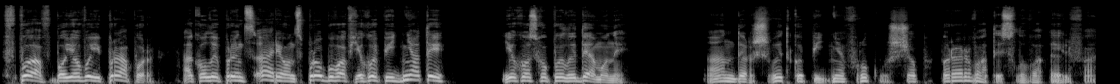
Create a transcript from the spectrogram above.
Впав бойовий прапор, а коли принц Аріон спробував його підняти, його схопили демони. Андер швидко підняв руку, щоб перервати слова ельфа.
